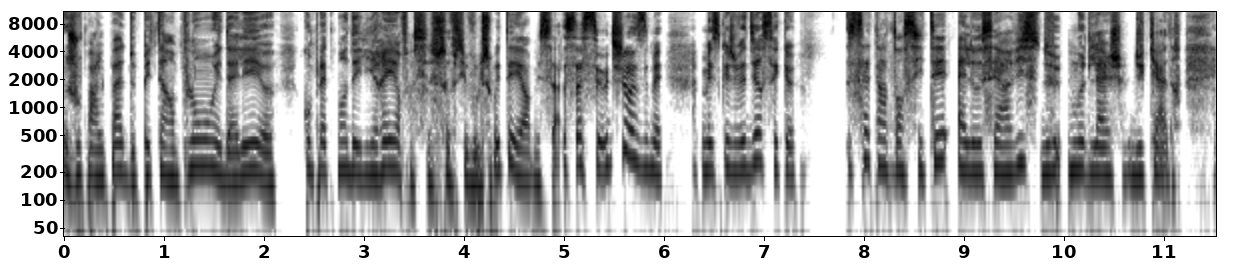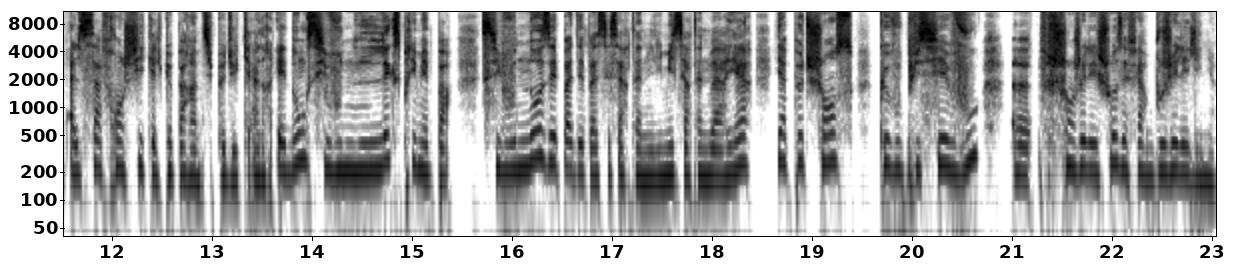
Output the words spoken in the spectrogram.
Je vous parle pas de péter un plomb et d'aller euh, complètement délirer. Enfin, sauf si vous le souhaitez, hein, mais ça, ça c'est autre chose. Mais, mais ce que je veux dire, c'est que cette intensité, elle est au service du modelage du cadre. Elle s'affranchit quelque part un petit peu du cadre. Et donc, si vous ne l'exprimez pas, si vous n'osez pas dépasser certaines limites, certaines barrières, il y a peu de chances que vous puissiez, vous, euh, changer les choses et faire bouger les lignes,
